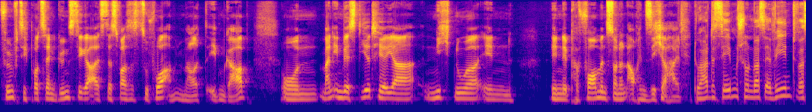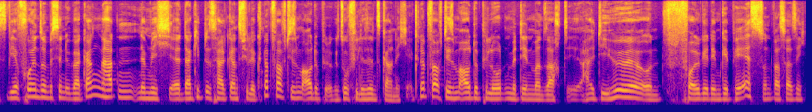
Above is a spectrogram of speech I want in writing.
50 Prozent günstiger als das, was es zuvor am Markt eben gab. Und man investiert hier ja nicht nur in in eine Performance, sondern auch in Sicherheit. Du hattest eben schon was erwähnt, was wir vorhin so ein bisschen übergangen hatten, nämlich äh, da gibt es halt ganz viele Knöpfe auf diesem Autopiloten, so viele sind es gar nicht, Knöpfe auf diesem Autopiloten, mit denen man sagt, halt die Höhe und folge dem GPS und was weiß ich.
